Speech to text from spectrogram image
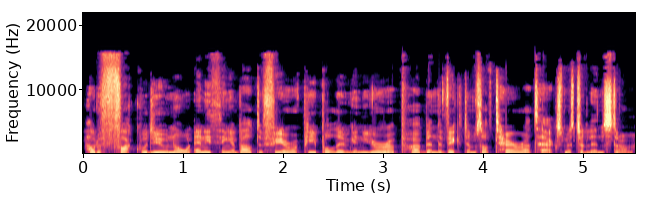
How the fuck would you know anything about the fear of people living in Europe who have been the victims of terror attacks, Mr. Lindström?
